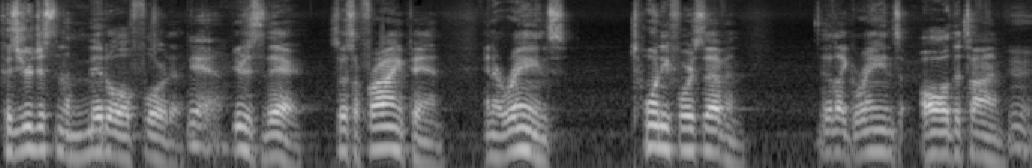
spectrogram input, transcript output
cuz you're just in the middle of Florida. yeah, You're just there. So it's a frying pan and it rains 24/7. It like rains all the time. mm.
